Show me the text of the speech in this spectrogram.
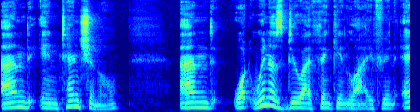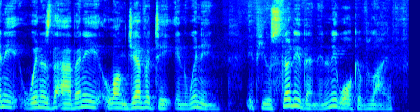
and intentional. And what winners do, I think, in life, in any winners that have any longevity in winning, if you study them in any walk of life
